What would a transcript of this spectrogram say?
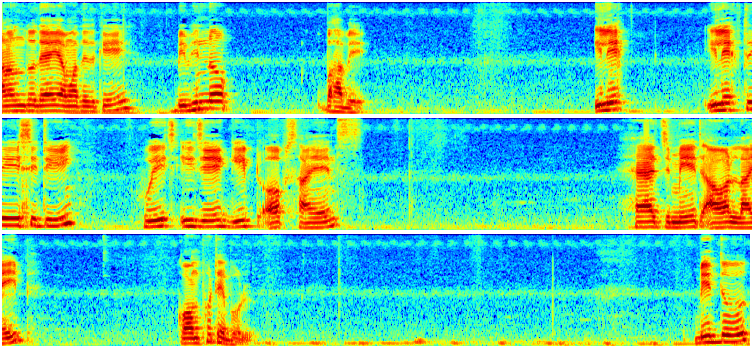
আনন্দ দেয় আমাদেরকে বিভিন্নভাবে। Elec electricity, which is a gift of science, has made our life comfortable. বিদ্যুৎ,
